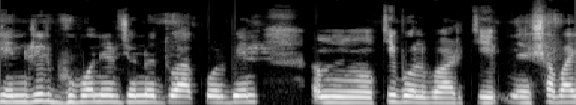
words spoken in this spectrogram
হেনরির ভুবনের জন্য দোয়া করবেন। কি বলব আর কি? সবাই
